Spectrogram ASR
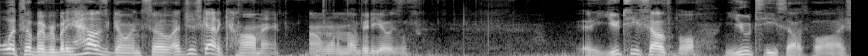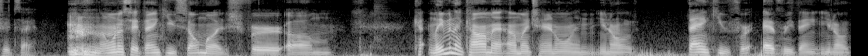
What's up, everybody? How's it going? So, I just got a comment on one of my videos. Uh, UT Southpaw. UT Southpaw, I should say. I want to say thank you so much for um, leaving a comment on my channel and, you know, thank you for everything. You know,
